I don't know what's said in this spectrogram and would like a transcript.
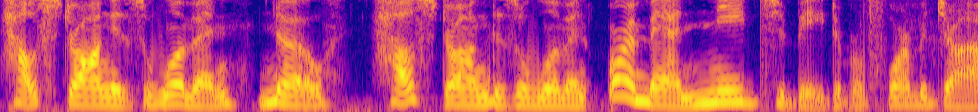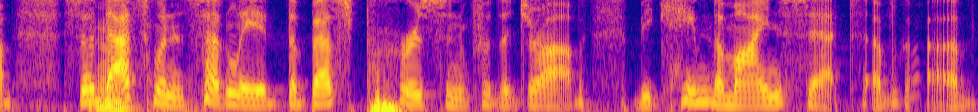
how strong is a woman? No, how strong does a woman or a man need to be to perform a job? So yeah. that's when suddenly the best person for the job became the mindset of, of,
